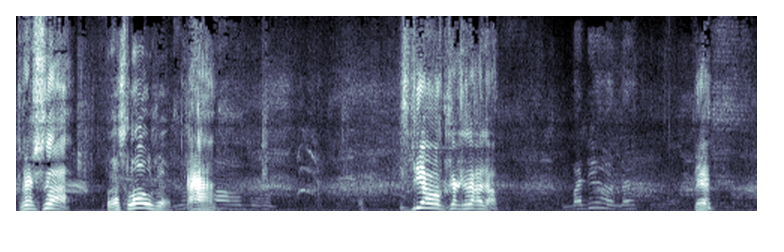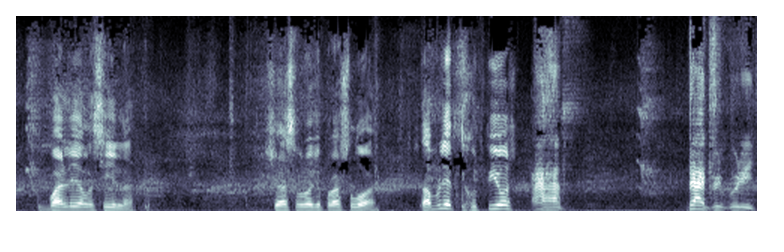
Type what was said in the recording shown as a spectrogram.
Прошла. Прошла уже? Ну, А. Сделал как надо. Болела, да? Нет. Болела сильно. Сейчас вроде прошло. Таблетки хоть пьешь? Ага. Дай прикурить.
